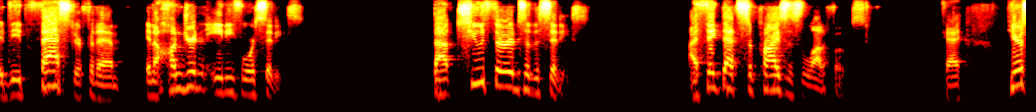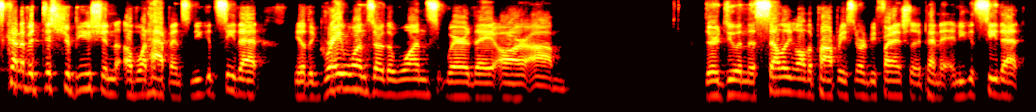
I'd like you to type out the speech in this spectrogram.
It did faster for them in 184 cities, about two thirds of the cities. I think that surprises a lot of folks. Okay. Here's kind of a distribution of what happens. And you can see that, you know, the gray ones are the ones where they are, um, they're doing the selling all the properties in order to be financially independent. And you can see that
